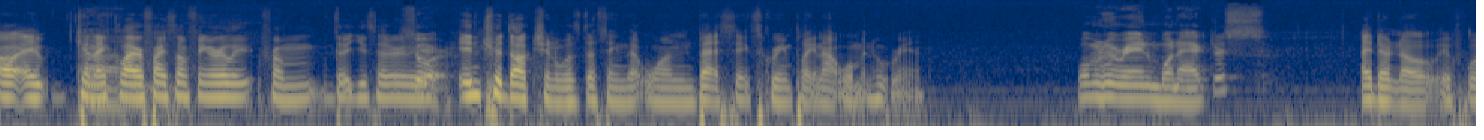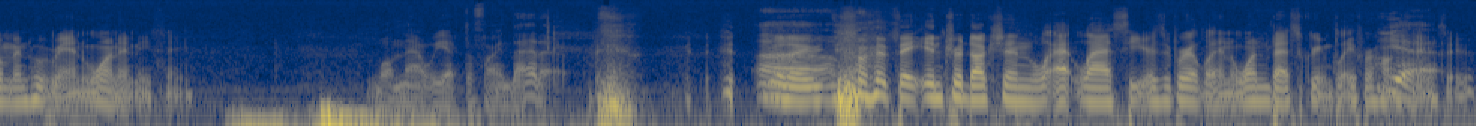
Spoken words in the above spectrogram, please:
Oh, I, can I uh, clarify something early from that you said earlier? Sure. Introduction was the thing that won Best Screenplay, not Woman Who Ran. Woman Who Ran won actress. I don't know if Woman Who Ran won anything. Well, now we have to find that out. Um, say introduction at last year's Berlin won best screenplay for Hong Yeah. Sang-soo.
